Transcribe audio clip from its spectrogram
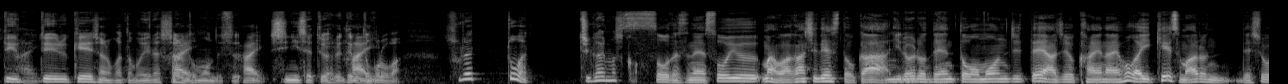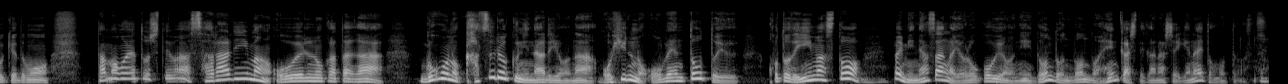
って言っている経営者の方もいらっしゃると思うんです、はい。はい老舗と言われてるところは、それとは違いますか？そうですね。そういう、まあ、和菓子ですとか、いろいろ伝統を重んじて味を変えない方がいいケースもあるんでしょうけども、卵屋としてはサラリーマン OL の方が午後の活力になるようなお昼のお弁当ということで言いますと、やっぱり皆さんが喜ぶようにどんどんどんどん変化していかなきゃいけないと思ってますね。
